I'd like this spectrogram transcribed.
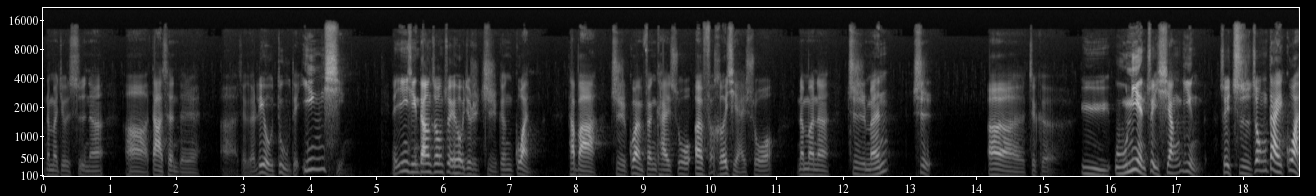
那么就是呢啊，大乘的啊这个六度的因行。那因行当中，最后就是止跟观，他把止观分开说，呃合起来说。那么呢，止门。是，呃，这个与无念最相应的，所以止中带观，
